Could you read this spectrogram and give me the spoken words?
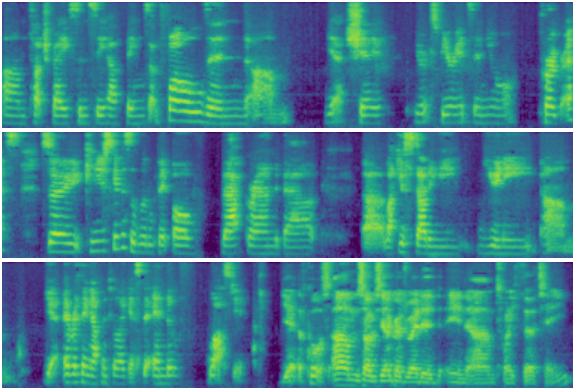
um, touch base and see how things unfold and um, yeah, share your experience and your progress. So, can you just give us a little bit of background about uh, like your study, uni, um, yeah, everything up until I guess the end of last year? Yeah, of course. Um, so obviously, I graduated in um, 2013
